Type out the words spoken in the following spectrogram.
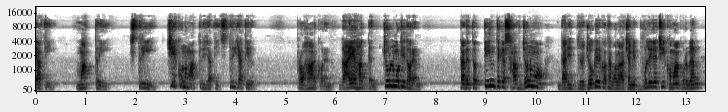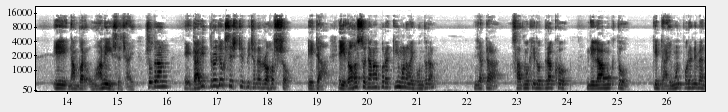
জাতি মাতৃ, স্ত্রী যে কোনো মাতৃজাতি স্ত্রী জাতির প্রহার করেন, গায়ে হাত দেন, চুলমুঠি ধরেন। তাদের তো তিন থেকে সাত জন্ম দারিদ্র যোগের কথা বলা আছে। আমি ভুলে গেছি, ক্ষমা করবেন। এই নাম্বার ওয়ানে এসে চাই সুতরাং এই দারিদ্র যোগ সৃষ্টির পিছনের রহস্য এটা। এই রহস্য জানার পরে কি মনে হয় বন্ধুরা? যে একটা সাতমুখী রুদ্রাক্ষ, নীলামুক্ত, কি ডায়মন্ড পরে নেবেন?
